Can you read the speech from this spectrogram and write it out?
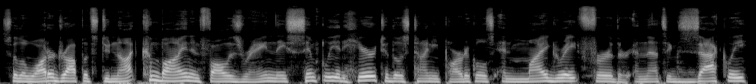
so the water droplets do not combine and fall as rain. They simply adhere to those tiny particles and migrate further, and that's exactly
